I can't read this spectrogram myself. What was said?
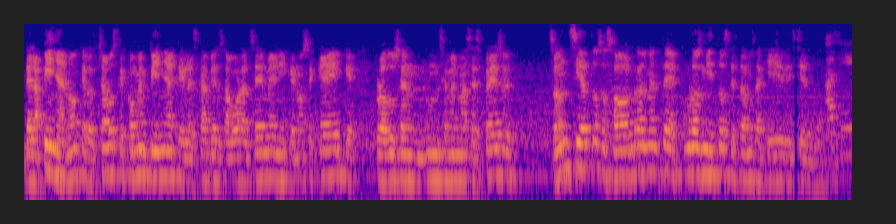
de la piña, ¿no? Que los chavos que comen piña, que les cambia el sabor al semen y que no sé qué, y que producen un semen más espeso. ¿Son ciertos o son realmente puros mitos que estamos aquí diciendo? Así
